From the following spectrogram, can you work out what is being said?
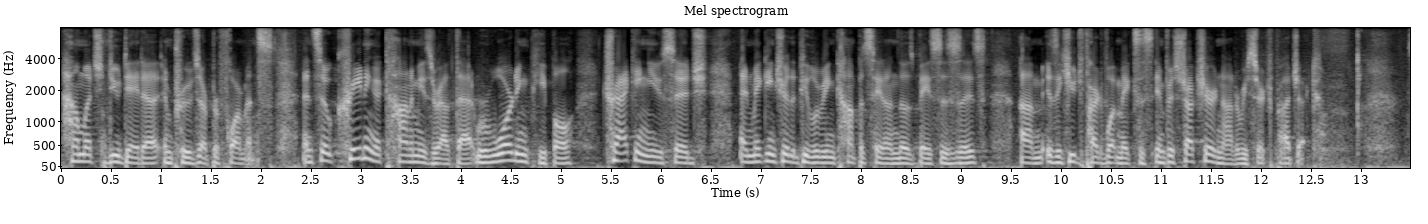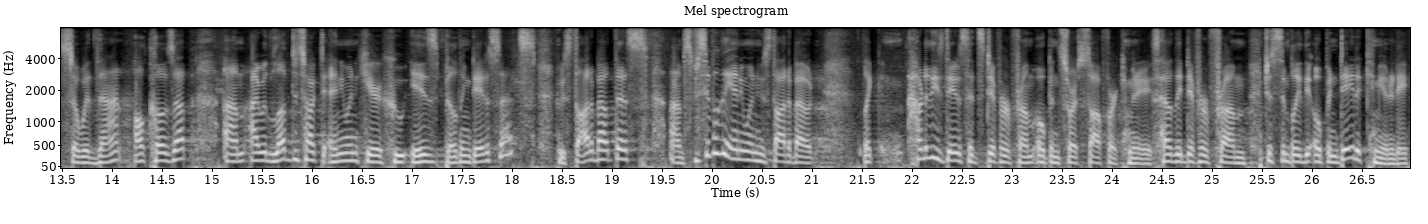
how much new data improves our performance. And so creating economies around that, rewarding people, tracking usage, and making sure that people are being on those bases um, is a huge part of what makes this infrastructure, not a research project. So with that, I'll close up. Um, I would love to talk to anyone here who is building data sets, who's thought about this, um, specifically anyone who's thought about, like, how do these data sets differ from open source software communities? How do they differ from just simply the open data community?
